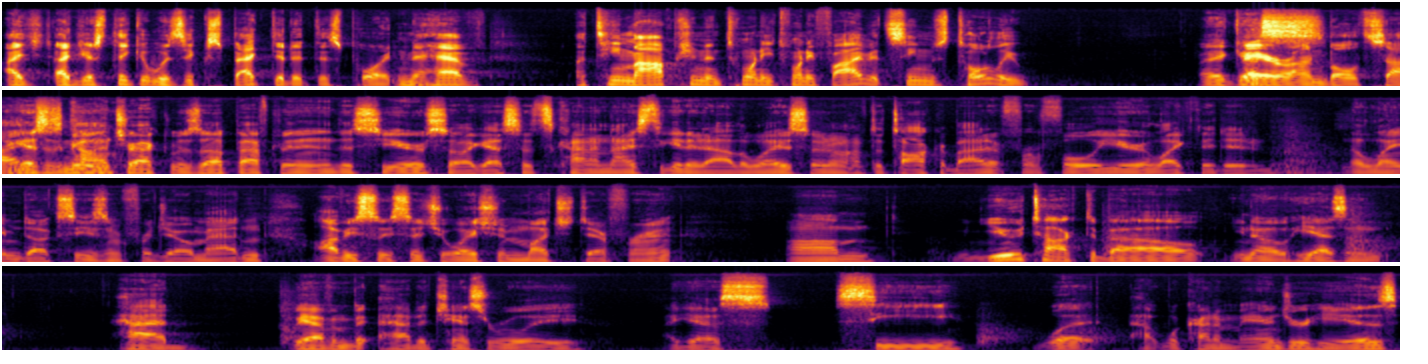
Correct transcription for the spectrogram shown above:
I, I just think it was expected at this point. And to have a team option in 2025, it seems totally I Fair on both sides. I guess his contract was up after the end of this year, so I guess it's kind of nice to get it out of the way, so we don't have to talk about it for a full year like they did in the lame duck season for Joe Maddon. Obviously, situation much different. Um, when you talked about, you know, he hasn't had, we haven't had a chance to really, I guess, see what how, what kind of manager he is.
